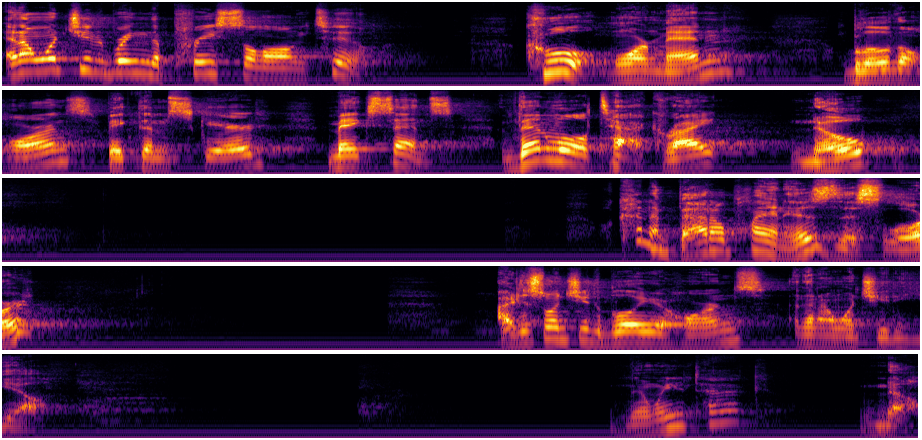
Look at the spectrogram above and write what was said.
And I want you to bring the priests along too. Cool, more men, blow the horns, make them scared, makes sense. Then we'll attack, right? Nope. What kind of battle plan is this, Lord? I just want you to blow your horns and then I want you to yell. Then we attack? No.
